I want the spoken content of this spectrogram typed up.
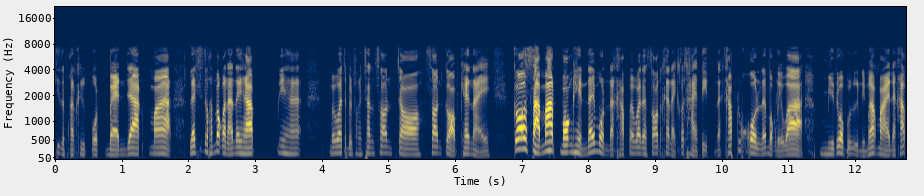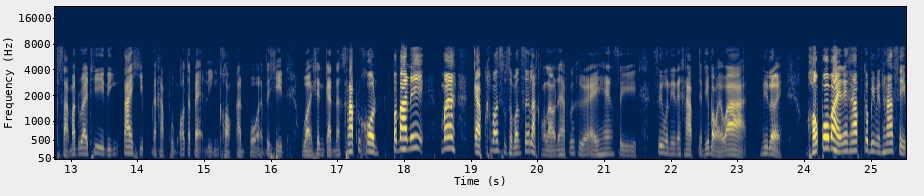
ที่สำคัญคือปลดแบนยากมาก และที่สำคัญมากกว่านั้นนะครับนี่ฮะ ไม่ว่าจะเป็นฟังก์ชันซ่อนจอ ซ่อนกรอบแค่ไหน ก็สามารถมองเห็นได้หมดนะครับ ไม่ว่าจะซ่อนแค่ไหนก็ถ่ายติดนะครับ ทุกคนและบอกเลยว่ามีระบบอื่นๆอีกมากมายนะครับ สามารถดูได้ที่ลิงก์ใต้คลิปนะครับ ผมก็จะแปะลิงก์ของการโปรแอนติชีตไว้เช่นกันนะครับ ทุกคนประมาณนี้มากลับเข้ามาสู่สปอนเซอร์หลักของเรานะครับ ก็คือไอแห้งซีซึ่งวันนี้นะครับอย่างที่บอกไว้ว่านี่เลย ของโปรใหม่นะครับ ก็มีเป็น 50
